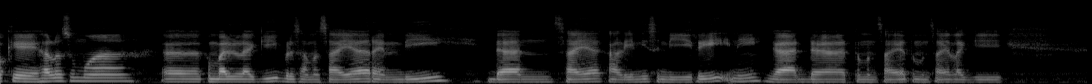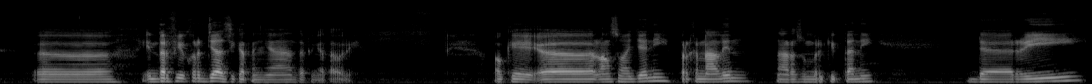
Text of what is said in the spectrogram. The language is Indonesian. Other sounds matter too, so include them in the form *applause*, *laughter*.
Oke, halo semua. Eh, kembali lagi bersama saya Randy dan saya kali ini sendiri. Ini nggak ada teman saya. Teman saya lagi eh interview kerja sih katanya, tapi nggak tahu deh. Oke, eh, langsung aja nih perkenalin narasumber kita nih dari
